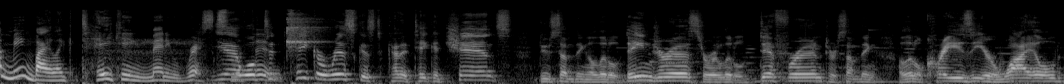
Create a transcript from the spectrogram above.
that mean by like taking many risks? yeah, well, to take a risk is to kind of take a chance, do something a little dangerous or a little different or something a little crazy or wild.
